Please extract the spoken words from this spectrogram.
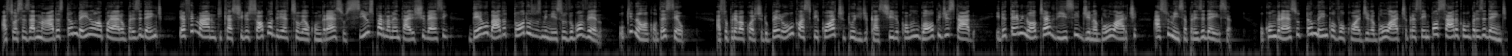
As Forças Armadas também não apoiaram o presidente e afirmaram que Castilho só poderia dissolver o Congresso se os parlamentares tivessem derrubado todos os ministros do governo, o que não aconteceu. A Suprema Corte do Peru classificou a atitude de Castilho como um golpe de Estado e determinou que a vice, Dina Boluarte, assumisse a presidência. O Congresso também convocou a Dina Boluarte para ser empossada como presidente,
